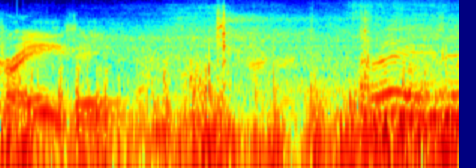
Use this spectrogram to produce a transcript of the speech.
Crazy. Crazy.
